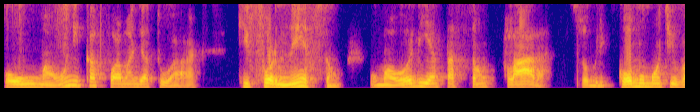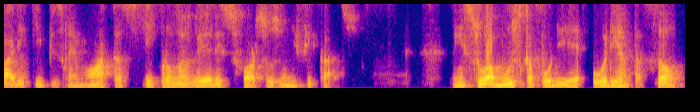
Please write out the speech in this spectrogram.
ou uma única forma de atuar que forneçam uma orientação clara sobre como motivar equipes remotas e promover esforços unificados. Em sua busca por orientação,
